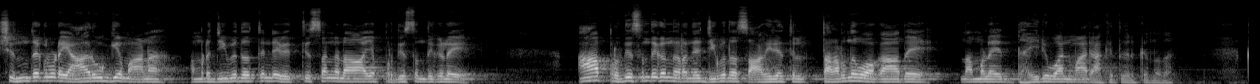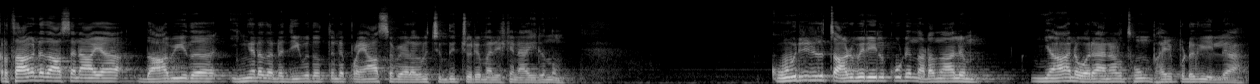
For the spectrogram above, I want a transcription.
ചിന്തകളുടെ ആരോഗ്യമാണ് നമ്മുടെ ജീവിതത്തിന്റെ വ്യത്യസ്തങ്ങളായ പ്രതിസന്ധികളെ ആ പ്രതിസന്ധികൾ നിറഞ്ഞ ജീവിത സാഹചര്യത്തിൽ തളർന്നു പോകാതെ നമ്മളെ ധൈര്യവാന്മാരാക്കി തീർക്കുന്നത്. കർത്താവിന്റെ ദാസനായ ദാവീദ് ഇങ്ങനെ തന്റെ ജീവിതത്തിന്റെ പ്രയാസവേളകൾ ചിന്തിച്ചൊരു മനുഷ്യനായിരുന്നു. കൂരിൽ താഴ്വരയിൽ കൂടി നടന്നാലും ഞാൻ ഒരനർത്ഥവും ഭയപ്പെടുകയില്ല.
